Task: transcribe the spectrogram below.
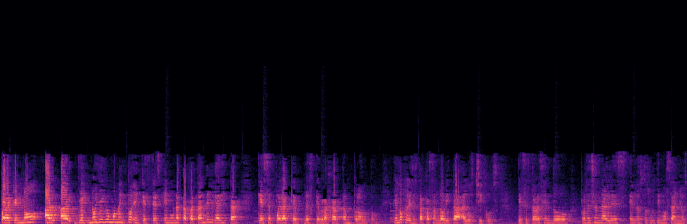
para que no, no llegue un momento en que estés en una capa tan delgadita que se pueda desquebrajar tan pronto. ¿Qué es lo que les está pasando ahorita a los chicos que se están haciendo profesionales en estos últimos años?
